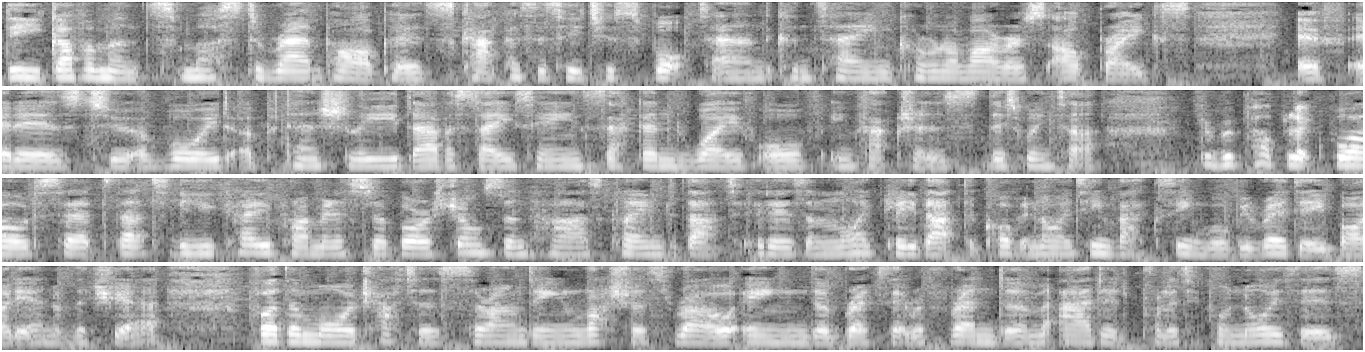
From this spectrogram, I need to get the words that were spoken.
the government must ramp up its capacity to spot and contain coronavirus outbreaks if it is to avoid a potentially devastating second wave of infections this winter. The Republic World said that the UK Prime Minister Boris Johnson has claimed that it is unlikely that the COVID 19 vaccine will be ready by the end of this year. Furthermore, chatters surrounding Russia's role in the Brexit referendum added political noises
